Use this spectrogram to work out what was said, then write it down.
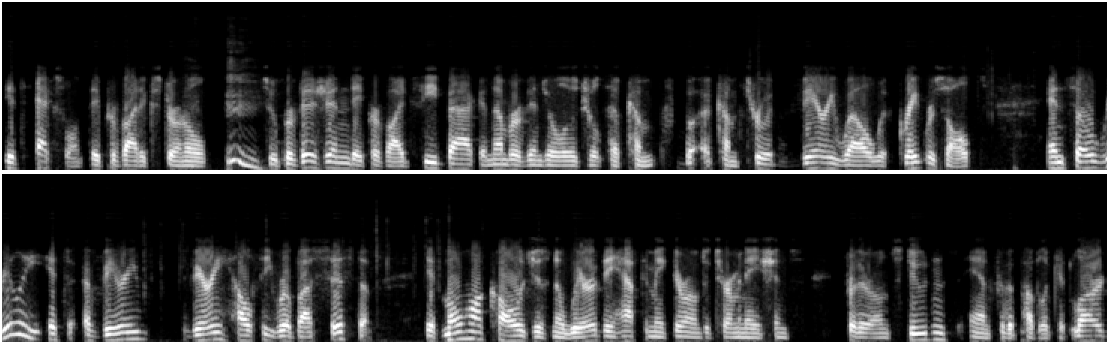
It's excellent. They provide external supervision. They provide feedback. A number of individuals have come come through it very well with great results. And so, really, it's a very, very healthy, robust system. If Mohawk College isn't aware, they have to make their own determinations for their own students and for the public at large,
